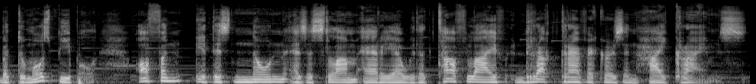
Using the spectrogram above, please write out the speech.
But to most people, often it is known as a slum area with a tough life, drug traffickers, and high crimes.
